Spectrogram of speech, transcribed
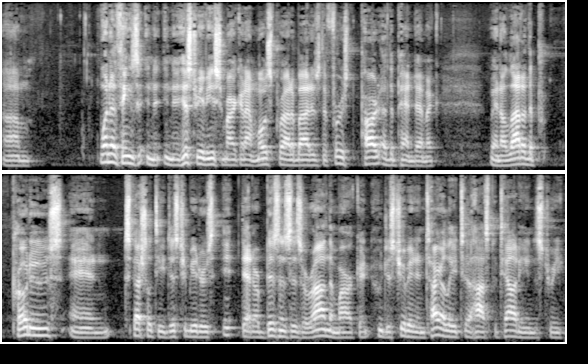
Um, one of the things in, in, the history of Eastern Market I'm most proud about is the first part of the pandemic when a lot of the pr- produce and specialty distributors it, that are businesses around the market who distribute entirely to the hospitality industry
